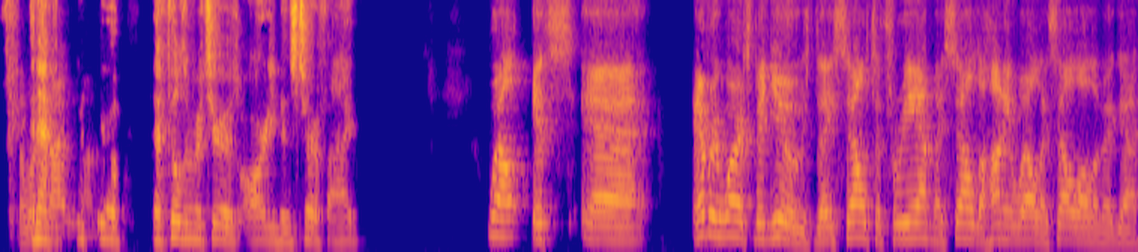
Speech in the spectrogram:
So we're that, material, that filter material has already been certified. Well, it's uh, everywhere it's been used. They sell to 3M, they sell to Honeywell, they sell all of it, uh,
